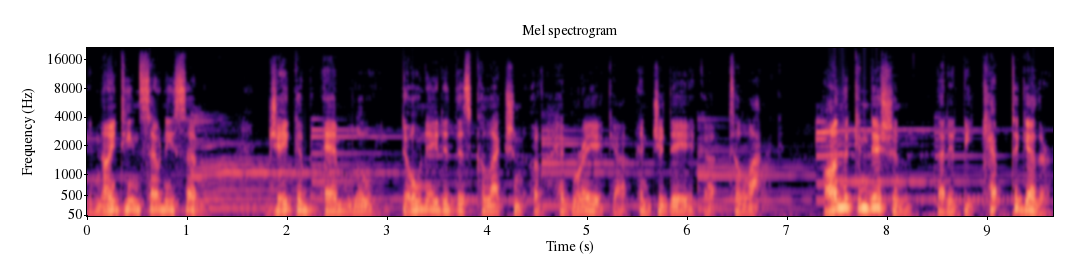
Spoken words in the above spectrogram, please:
In 1977, Jacob M. Lowy donated this collection of Hebraica and Judaica to LAC on the condition that it be kept together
